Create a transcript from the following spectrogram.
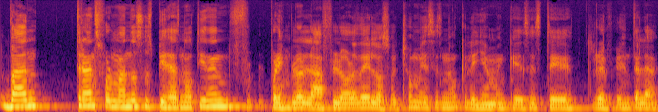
van transformando sus piezas. No tienen, por ejemplo, la flor de los ocho meses, ¿no? Que le llaman que es este referente a la,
